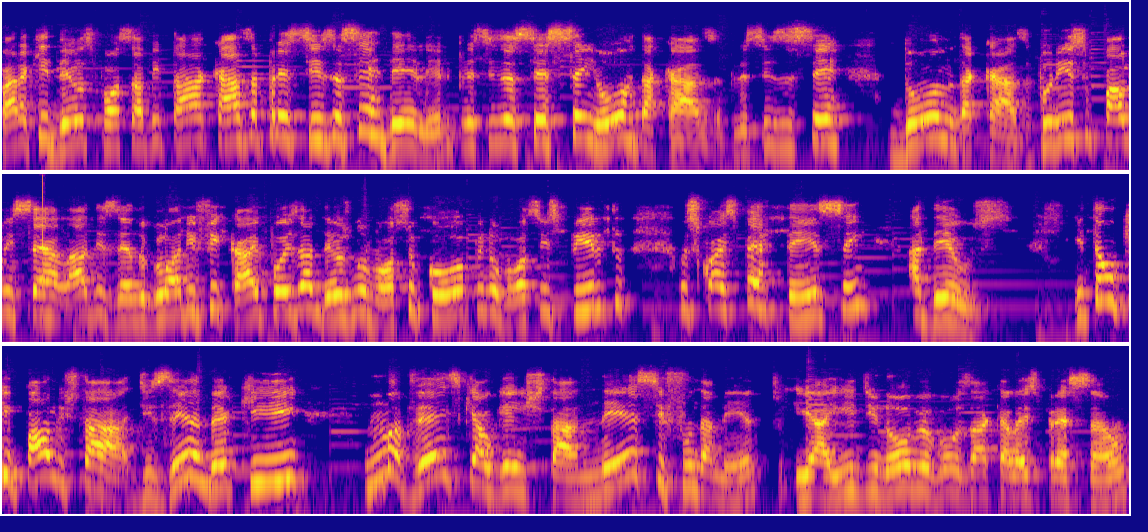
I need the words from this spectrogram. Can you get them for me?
Para que Deus possa habitar, a casa precisa ser dele, ele precisa ser senhor da casa, precisa ser dono da casa. Por isso, Paulo encerra lá dizendo: Glorificai, pois, a Deus no vosso corpo e no vosso espírito, os quais pertencem a Deus. Então, o que Paulo está dizendo é que, uma vez que alguém está nesse fundamento, e aí, de novo, eu vou usar aquela expressão:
